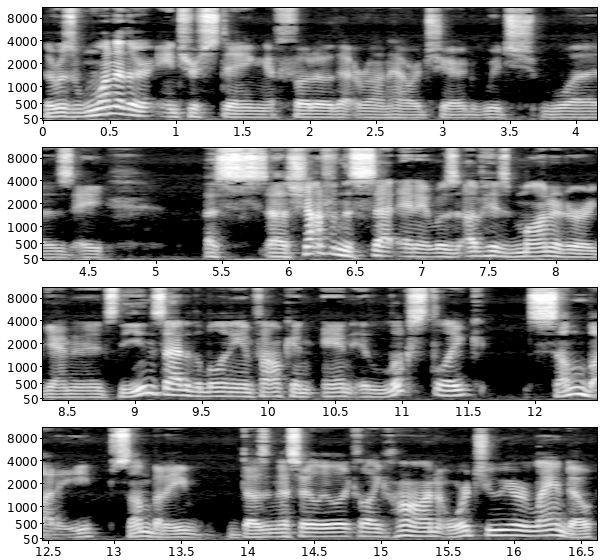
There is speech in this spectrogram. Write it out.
There was one other interesting photo that Ron Howard shared, which was a a, a, shot from the set, and it was of his monitor again, and it's the inside of the Millennium Falcon, and it looks like somebody, somebody doesn't necessarily look like Han or Chewie or Lando,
